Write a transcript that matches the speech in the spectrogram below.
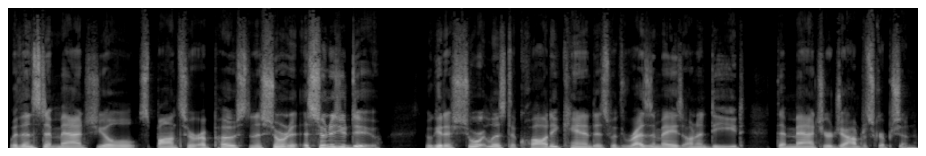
With Instant Match, you'll sponsor a post, and as soon, as soon as you do, you'll get a short list of quality candidates with resumes on Indeed that match your job description.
